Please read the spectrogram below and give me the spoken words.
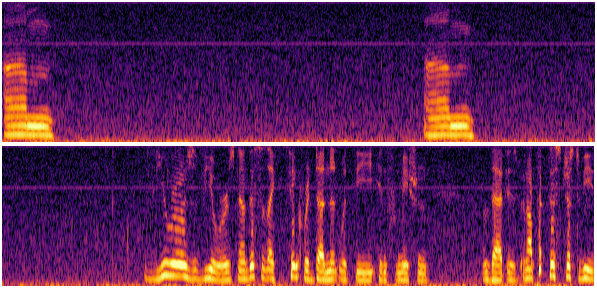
Um, um, viewers, viewers. Now this is, I think, redundant with the information that is, and I'll put this just to be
